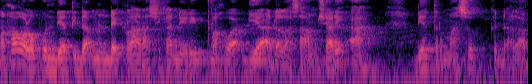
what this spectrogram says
maka walaupun dia tidak mendeklarasikan diri bahwa dia adalah saham syariah dia termasuk ke dalam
